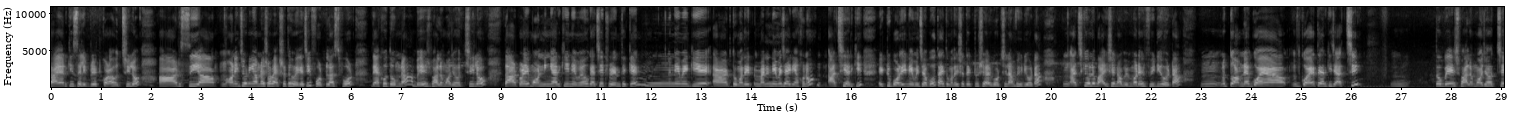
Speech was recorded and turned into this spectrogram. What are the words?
তাই আর কি সেলিব্রেট করা হচ্ছিল। আর সিয়া, অনেকজনই আমরা সব একসাথে হয়ে গেছি ফোর প্লাস ফোর দেখো তোমরা, বেশ ভালো মজা হচ্ছিল। তারপরে মর্নিংয়ে আর কি নেমেও গেছি ট্রেন থেকে। নেমে গিয়ে আর তোমাদের মানে নেমে যাইনি এখনও আছি আর কি। একটু পরেই নেমে যাব, তাই তোমাদের সাথে একটু শেয়ার করছিলাম ভিডিওটা। আজকে হলো বাইশে নভেম্বরের ভিডিও এটা। তো আমরা গয়া, গয়াতে আর কি যাচ্ছি। তো বেশ ভালো মজা হচ্ছে,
